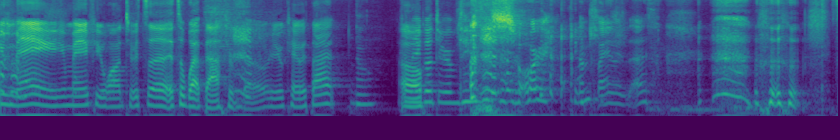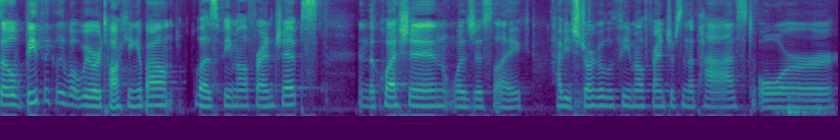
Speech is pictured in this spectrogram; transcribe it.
you may. You may if you want to. It's a it's a wet bathroom though. Are you okay with that? No. Can Oh. I go to your place? To shower? Sure. I'm fine with that. so basically what we were talking about was female friendships and the question was just like have you struggled with female friendships in the past, or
